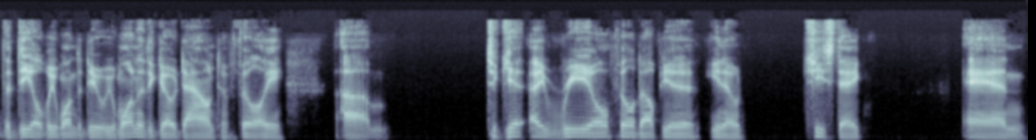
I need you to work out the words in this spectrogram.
the deal we wanted to do. We wanted to go down to Philly um, to get a real Philadelphia, you know, cheesesteak, and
